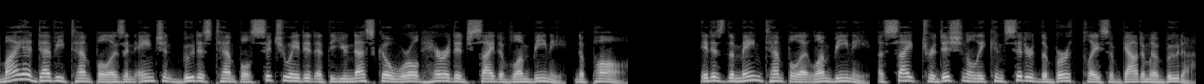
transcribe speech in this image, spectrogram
Maya Devi Temple is an ancient Buddhist temple situated at the UNESCO World Heritage Site of Lumbini, Nepal. It is the main temple at Lumbini, a site traditionally considered the birthplace of Gautama Buddha.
